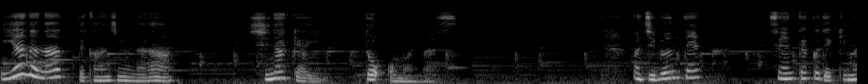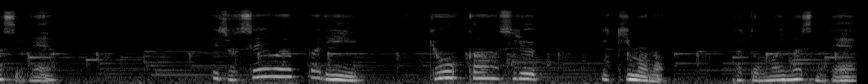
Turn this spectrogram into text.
嫌だなって感じるならしなきゃいいと思います。まあ、自分で選択できますよね。で女性はやっぱり共感する生き物だと思いますので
